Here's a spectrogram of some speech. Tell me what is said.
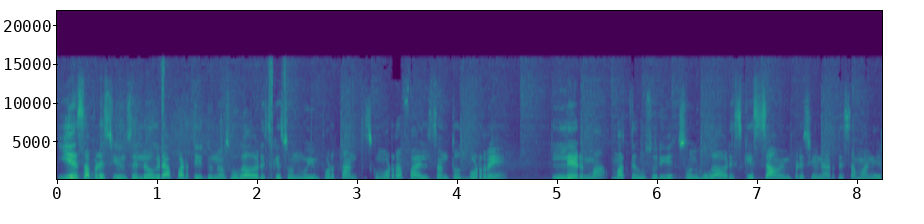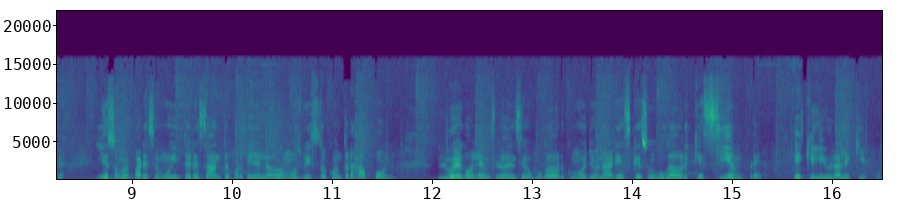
Y esa presión se logra a partir de unos jugadores que son muy importantes como Rafael Santos Borré, Lerma, Mateus Uribe, son jugadores que saben presionar de esa manera. Y eso me parece muy interesante porque ya lo hemos visto contra Japón. Luego la influencia de un jugador como John Arias, que es un jugador que siempre equilibra al equipo.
